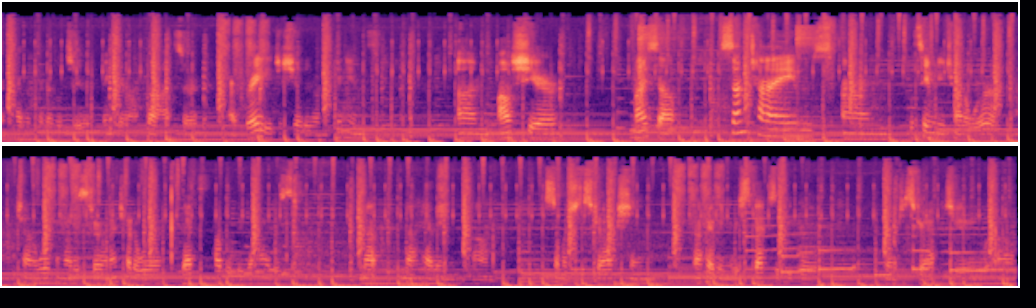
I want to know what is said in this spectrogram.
and haven't been able to think their own thoughts or are afraid to share their own opinions, um, I'll share myself. Sometimes, um, let's say when you're trying to work, trying to work my store, when I try to work, that's probably the hardest. Not not having um, so much distraction, not having respect so people don't distract you. Um,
